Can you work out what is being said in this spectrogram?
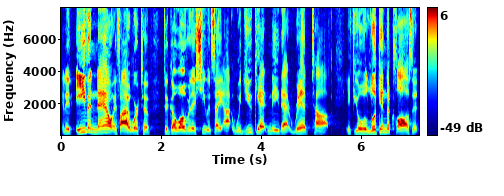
and if, even now, if I were to, to go over there, she would say, Would you get me that red top? If you'll look in the closet,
